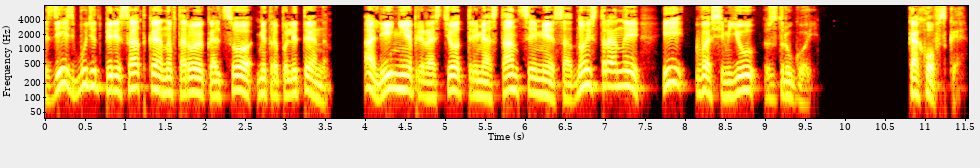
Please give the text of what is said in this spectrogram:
здесь будет пересадка на второе кольцо метрополитена, а линия прирастет тремя станциями с одной стороны и восемью с другой. Каховская.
